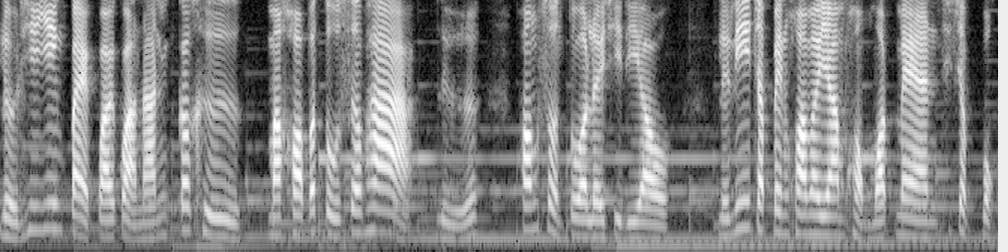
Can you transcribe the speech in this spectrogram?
หรือที่ยิ่งแปลกกว่านั้นก็คือมาเคาะประตูเสื้อผ้า หรือห้องส่วนตัวเลยทีเดียว หรือนี่จะเป็นความพยายามของมอสแมนที่จะปก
